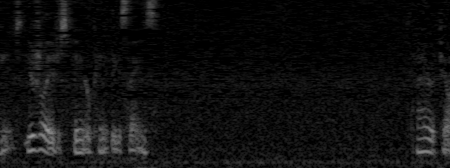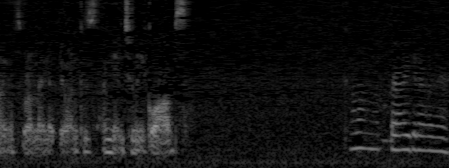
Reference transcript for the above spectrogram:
paint. Usually I just finger paint these things. I have a feeling that's what I'm going to end up doing because I'm getting too many globs. Come on, little guy, get of there.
